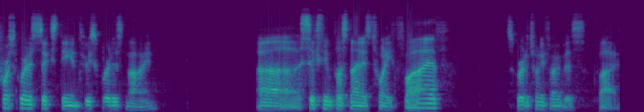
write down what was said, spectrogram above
4 squared is 16, 3 squared is 9. Uh, 16 plus 9 is 25. Square root of 25 is 5.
